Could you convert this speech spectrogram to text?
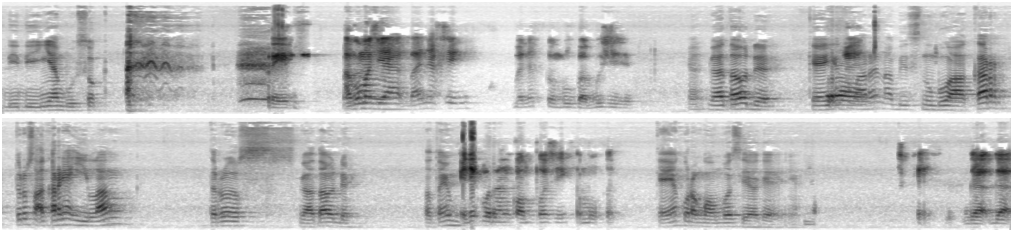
didinya busuk. Prep. aku masih ya banyak sih. Banyak tumbuh bagus sih. Ya, nggak tahu deh. Kayaknya kemarin abis numbuh akar terus akarnya hilang. Terus nggak tahu deh Katanya kayaknya kurang kompos sih kamu kayaknya kurang kompos ya kayaknya iya. Oke, nggak nggak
